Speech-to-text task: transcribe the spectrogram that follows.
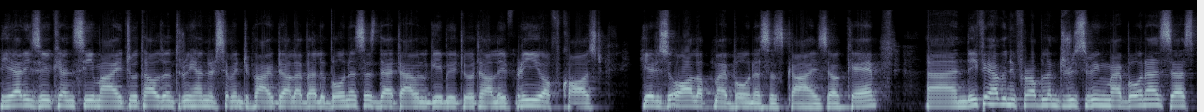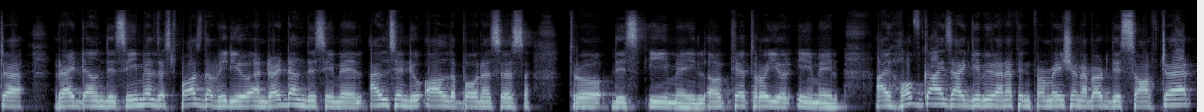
here is you can see my 2375 dollar value bonuses that i will give you totally free of cost. Here's all of my bonuses guys okay? And if you have any problem to receiving my bonus just uh, write down this email. Just pause the video and write down this email. I will send you all the bonuses through this email okay? Through your email. I hope guys i give you enough information about this software.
